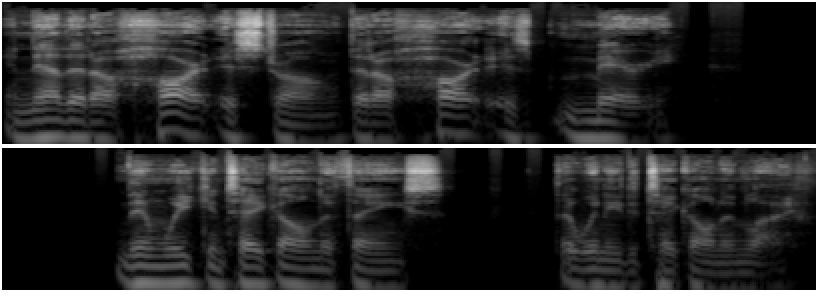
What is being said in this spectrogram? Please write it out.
And now that our heart is strong, that our heart is merry, then we can take on the things that we need to take on in life.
